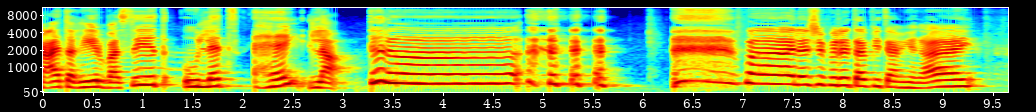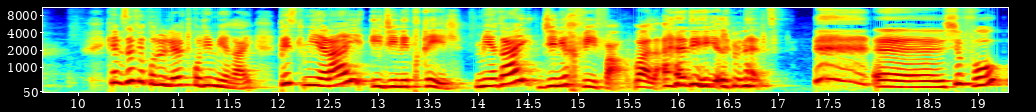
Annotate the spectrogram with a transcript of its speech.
مع تغيير بسيط ولات هايله ترى voilà شوفوا le tapis تاع ميغاي كاين بزاف يقولوا لي تقولي ميغاي parce que ميراي يجيني ثقيل ميغاي تجيني خفيفه voilà هذه هي البنات شوفوا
